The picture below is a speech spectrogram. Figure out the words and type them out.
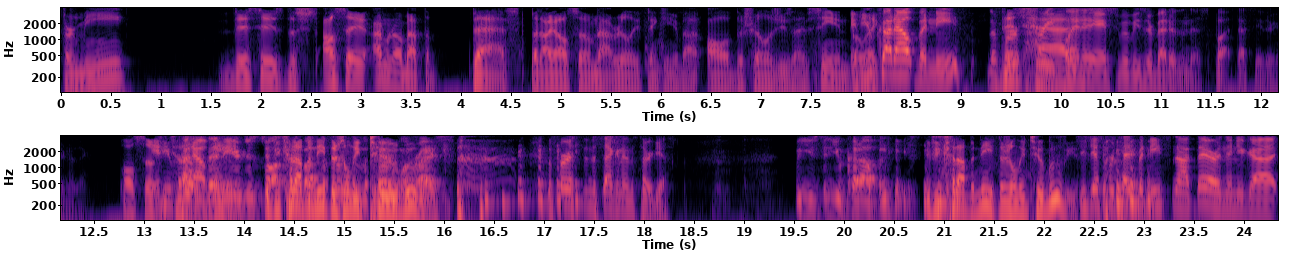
for me, this is the I'll say I don't know about the best, but I also am not really thinking about all of the trilogies I've seen. But If you like, cut out Beneath, the first three has- Planet of the Apes movies are better than this. But that's neither here nor there. also if if you you cut cut out out Beneath- if you cut out beneath, the there's only and the two third one, right? movies. The first and the second and the third. Yes. But you said you cut out beneath. if you cut out beneath, there's only two movies. You just pretend Beneath's not there, and then you got.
